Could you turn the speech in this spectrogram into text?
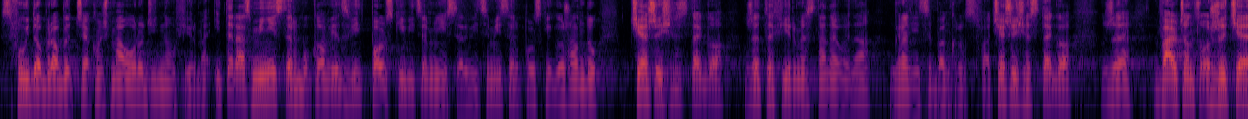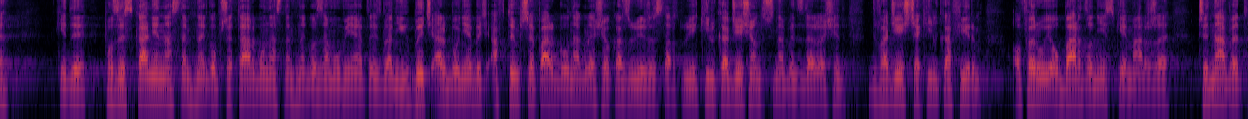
swój dobrobyt czy jakąś małą rodzinną firmę. I teraz minister Bukowiec, wi- polski wiceminister, wiceminister polskiego rządu cieszy się z tego, że te firmy stanęły na granicy bankructwa. Cieszy się z tego, że walcząc o życie, kiedy pozyskanie następnego przetargu, następnego zamówienia to jest dla nich być albo nie być, a w tym przetargu nagle się okazuje, że startuje kilkadziesiąt, czy nawet zdarza się dwadzieścia kilka firm, oferują bardzo niskie marże, czy nawet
